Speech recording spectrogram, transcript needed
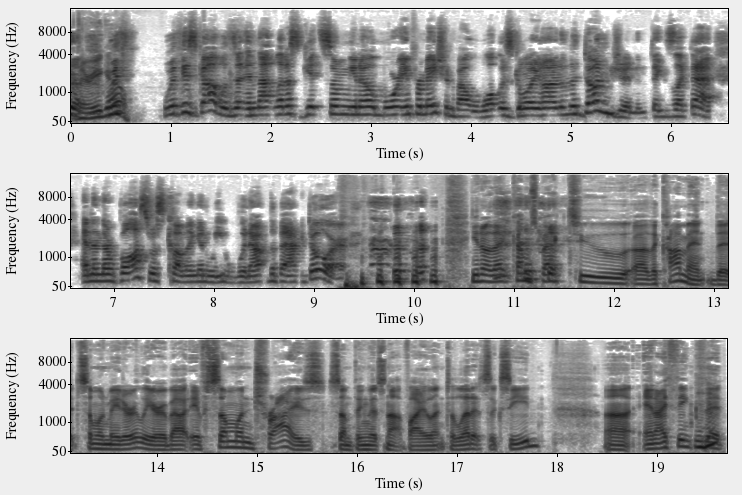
There you go. with, with these goblins and that let us get some, you know, more information about what was going on in the dungeon and things like that. And then their boss was coming and we went out the back door. You know, that comes back to uh, the comment that someone made earlier about if someone tries something that's not violent to let it succeed. Uh, and I think that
